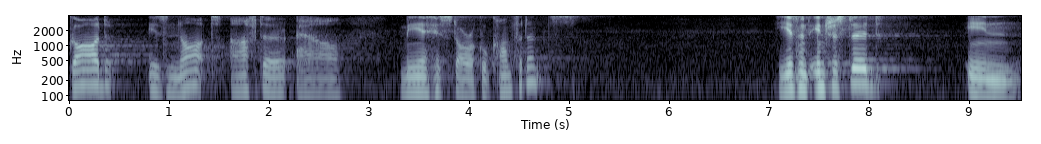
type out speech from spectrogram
God is not after our mere historical confidence. He isn't interested in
